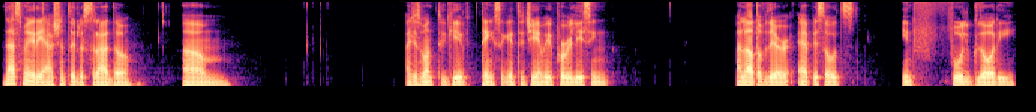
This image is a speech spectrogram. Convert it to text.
that's my reaction to Ilustrado. Um, I just want to give thanks again to GMA for releasing a lot of their episodes in full glory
